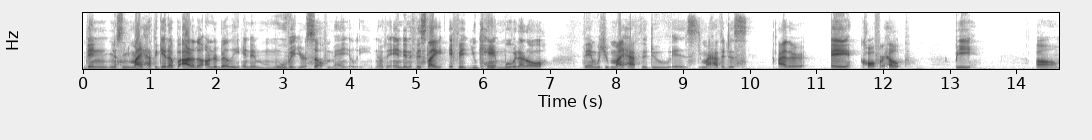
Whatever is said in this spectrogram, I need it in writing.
then you, know, so you might have to get up out of the underbelly and then move it yourself manually. You know and then if it's like if it you can't move it at all, then what you might have to do is you might have to just either a call for help b um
